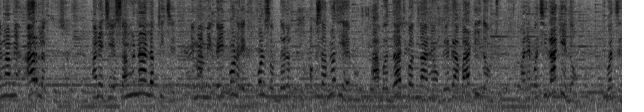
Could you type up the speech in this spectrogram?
એમાં મેં આર લખ્યું છે. અને જે સંજ્ઞા લખી છે, એમાં મેં કંઈ પણ, એક પણ શબ્દ અક્ષર નથી આપ્યો. આ બધા જ પદનાને હું ભેગા બાટી દઉં છું અને પછી રાખી દઉં વચ્ચે.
